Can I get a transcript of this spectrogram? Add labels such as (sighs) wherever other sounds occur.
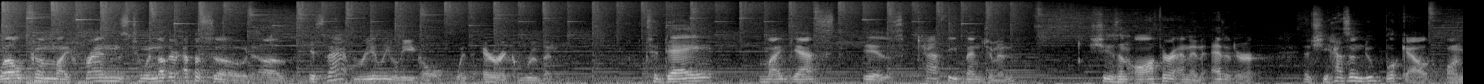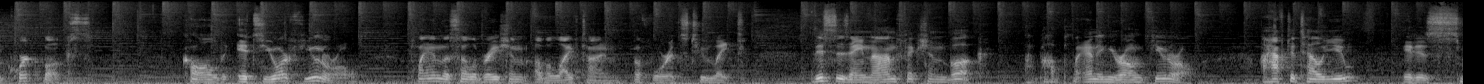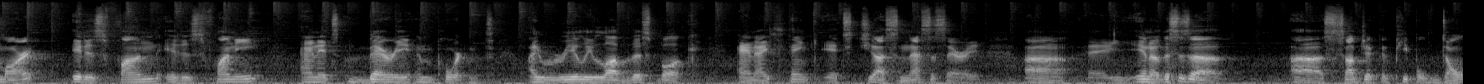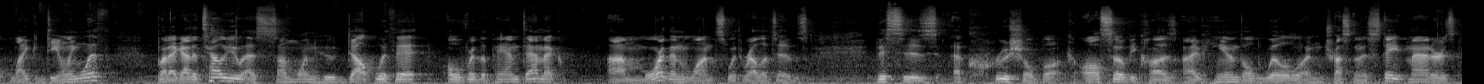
Welcome, my friends, to another episode of Is That Really Legal with Eric Rubin. Today, my guest is Kathy Benjamin. She's an author and an editor, and she has a new book out on Quirk Books called It's Your Funeral Plan the Celebration of a Lifetime Before It's Too Late. This is a nonfiction book about planning your own funeral. I have to tell you, it is smart, it is fun, it is funny, and it's very important. I really love this book, and I think it's just necessary. Uh, you know, this is a, a subject that people don't like dealing with, but I got to tell you, as someone who dealt with it over the pandemic um, more than once with relatives, this is a crucial book. Also, because I've handled will and trust and estate matters,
